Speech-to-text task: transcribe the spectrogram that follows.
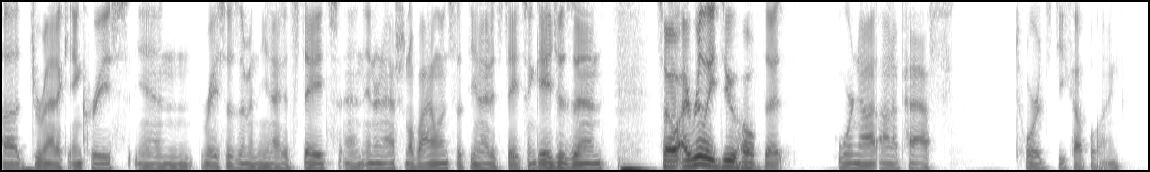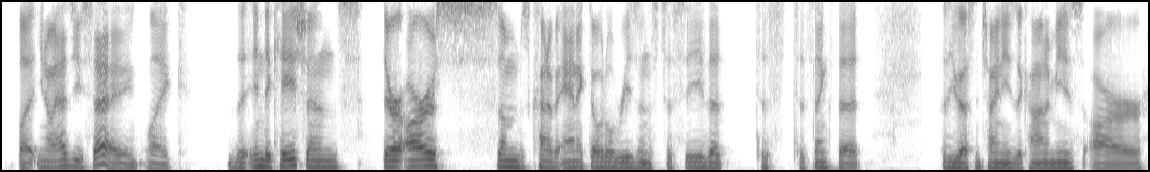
a dramatic increase in racism in the United States and international violence that the United States engages in. So I really do hope that we're not on a path towards decoupling. But you know, as you say, like the indications, there are some kind of anecdotal reasons to see that to to think that the U.S. and Chinese economies are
